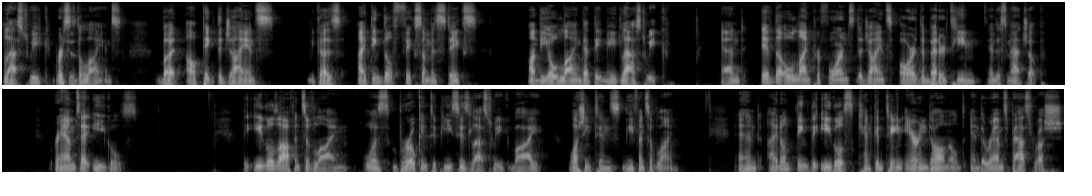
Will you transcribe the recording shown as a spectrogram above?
last week versus the Lions, but I'll pick the Giants because I think they'll fix some mistakes on the O line that they made last week. And if the O line performs, the Giants are the better team in this matchup. Rams at Eagles. The Eagles' offensive line was broken to pieces last week by Washington's defensive line. And I don't think the Eagles can contain Aaron Donald and the Rams' pass rush.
